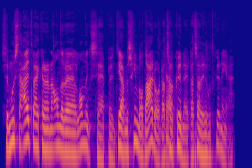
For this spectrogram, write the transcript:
ze moesten uitwijken naar een andere landingspunt. Ja, misschien wel daardoor. Dat Ja. zou kunnen. Dat zou heel goed kunnen, ja.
